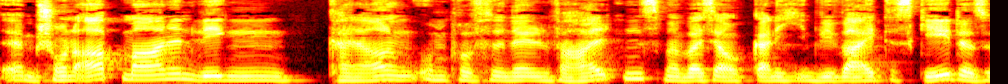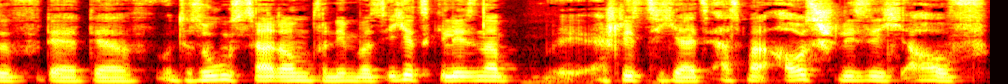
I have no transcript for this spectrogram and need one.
ähm, schon abmahnen wegen, keine Ahnung, unprofessionellen Verhaltens. Man weiß ja auch gar nicht, inwieweit es geht. Also der, der Untersuchungszeitraum von dem, was ich jetzt gelesen habe, erschließt sich ja jetzt erstmal ausschließlich auf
